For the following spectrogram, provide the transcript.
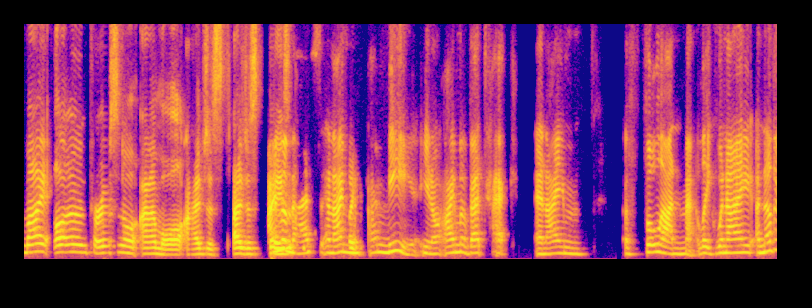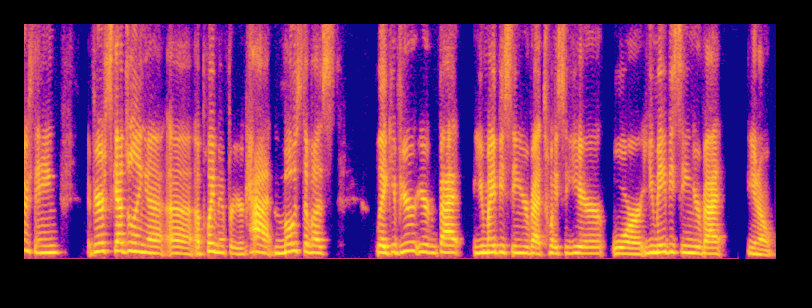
my own personal animal, I just I just I'm a mess, and I'm like, I'm me. You know, I'm a vet tech, and I'm a full on mess like when I another thing if you're scheduling a, a, appointment for your cat most of us like if you're your vet you might be seeing your vet twice a year or you may be seeing your vet you know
